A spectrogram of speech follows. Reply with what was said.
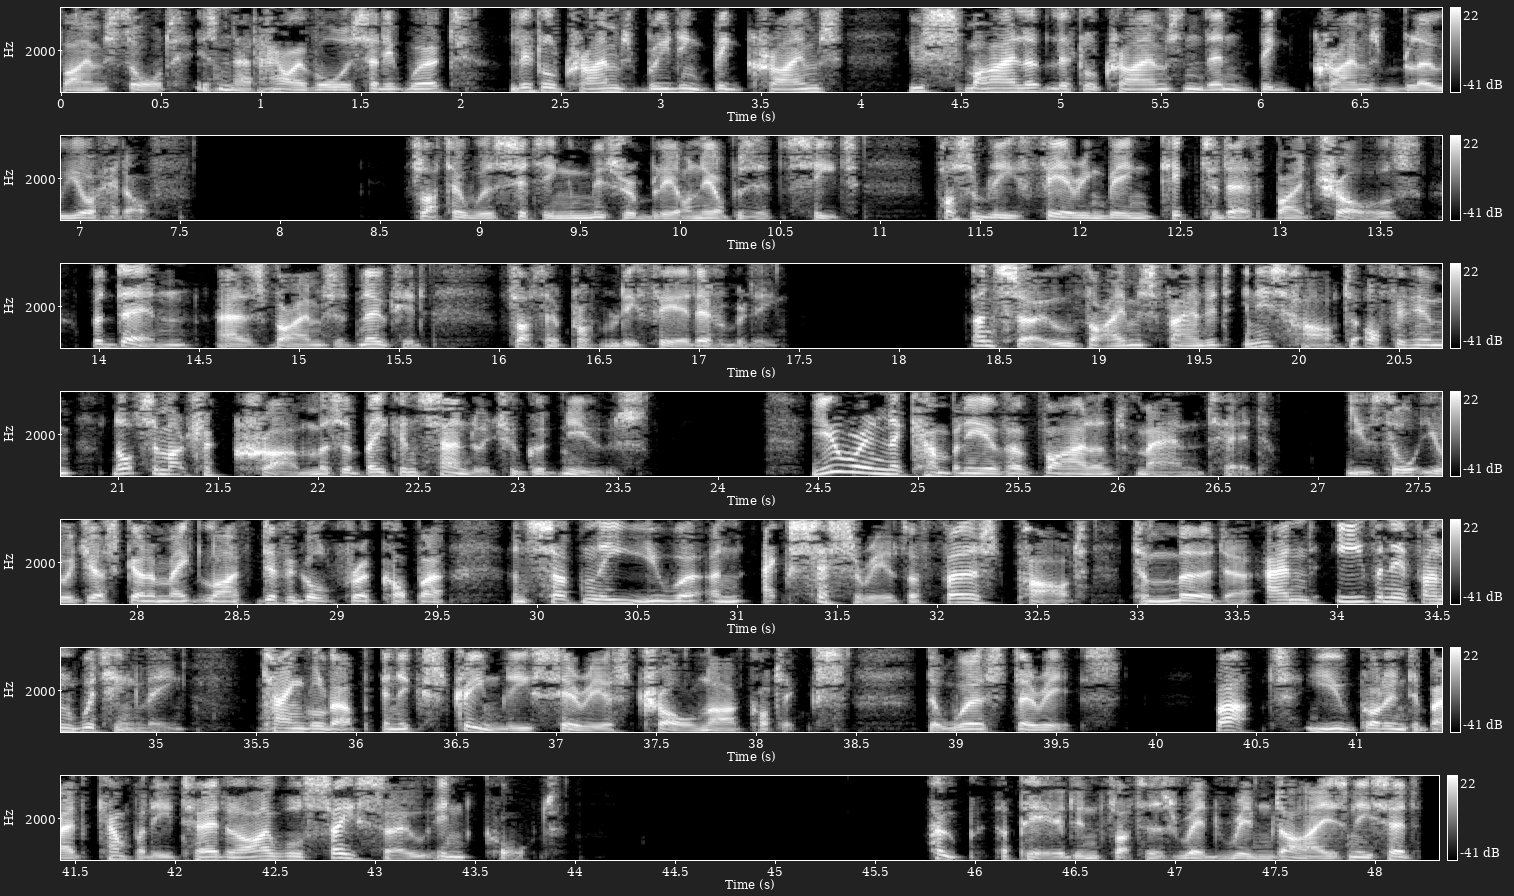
Vimes thought, isn't that how I've always said it worked? Little crimes breeding big crimes. You smile at little crimes, and then big crimes blow your head off. Flutter was sitting miserably on the opposite seat, possibly fearing being kicked to death by trolls, but then, as Vimes had noted, Flutter probably feared everybody. And so Vimes found it in his heart to offer him not so much a crumb as a bacon sandwich of good news. You were in the company of a violent man, Ted. You thought you were just going to make life difficult for a copper, and suddenly you were an accessory of the first part to murder, and, even if unwittingly, tangled up in extremely serious troll narcotics, the worst there is. But you've got into bad company, Ted, and I will say so in court. Hope appeared in Flutter's red-rimmed eyes, and he said,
